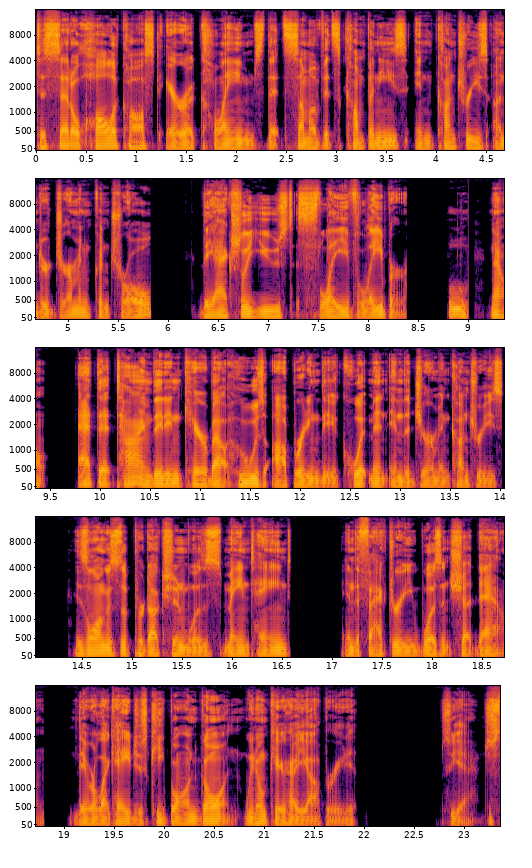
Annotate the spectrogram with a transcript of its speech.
to settle Holocaust era claims that some of its companies in countries under German control, they actually used slave labor. Ooh. Now, at that time, they didn't care about who was operating the equipment in the German countries as long as the production was maintained and the factory wasn't shut down. They were like, hey, just keep on going. We don't care how you operate it. So, yeah, just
